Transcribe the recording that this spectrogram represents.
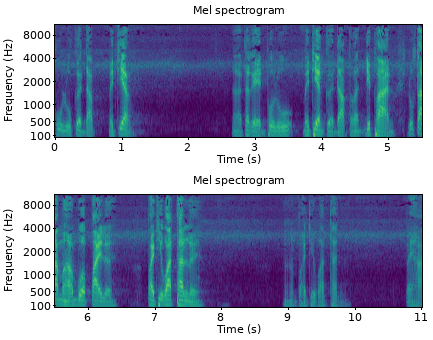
ผู้รู้เกิดดับไม่เที่ยงถ้าเห็นผู้รู้ไม่เที่ยงเกิดดับนิพพานลูกตามมหาบัวไปเลย ไปที่วัดท่านเลยไปที่วัดท่าน ไปหา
